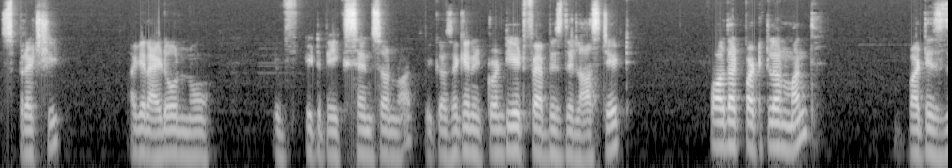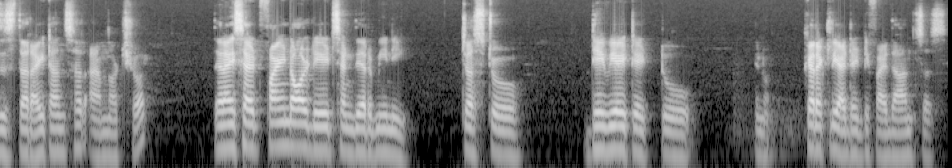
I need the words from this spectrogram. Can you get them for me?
spreadsheet again i don't know if it makes sense or not because again 28 feb is the last date for that particular month. But is this the right answer? I'm not sure. Then i said find all dates and their meaning just to deviate it to you know correctly identify the answers.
